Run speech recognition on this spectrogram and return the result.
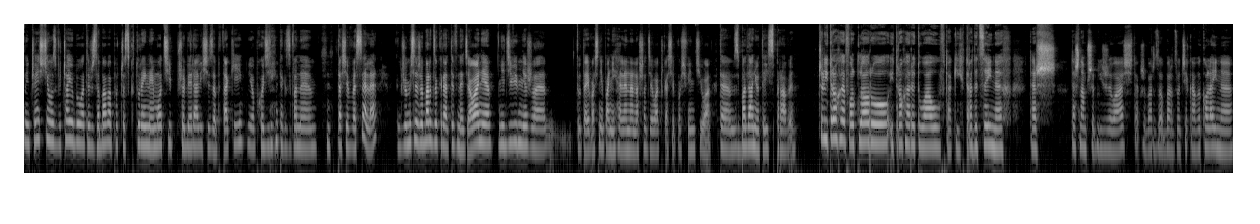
No częścią zwyczaju była też zabawa, podczas której najmłodsi przebierali się za ptaki i obchodzili tak zwane ptasie wesele. Także myślę, że bardzo kreatywne działanie. Nie dziwi mnie, że tutaj właśnie pani Helena, nasza działaczka, się poświęciła tem, zbadaniu tej sprawy. Czyli trochę folkloru i trochę rytuałów takich tradycyjnych też, też nam przybliżyłaś, także bardzo, bardzo ciekawy kolejny,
